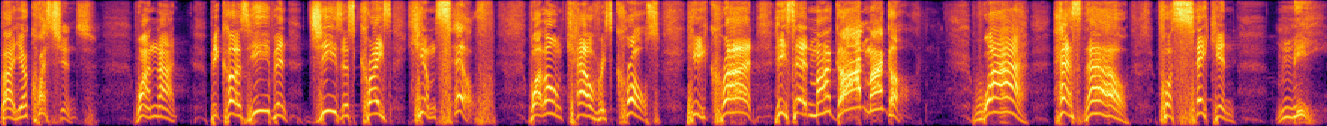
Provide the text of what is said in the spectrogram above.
by your questions. Why not? Because even Jesus Christ Himself, while on Calvary's cross, He cried, He said, My God, my God, why hast thou forsaken me?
